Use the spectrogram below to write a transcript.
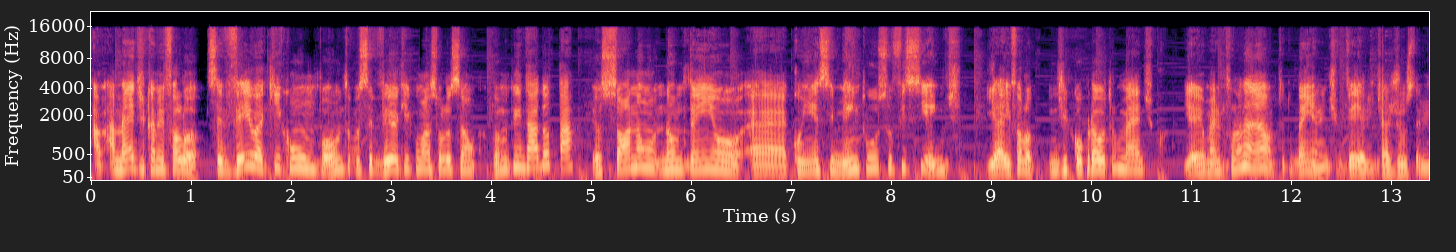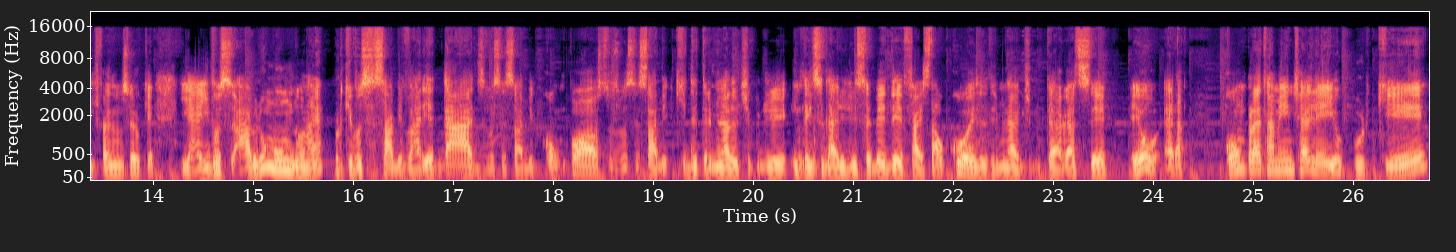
a, médica me falou: você veio aqui com um ponto, você veio aqui com uma solução. Vamos tentar adotar. Eu só não, não tenho é, conhecimento o suficiente. E aí falou, indicou para outro médico. E aí o médico falou: não, tudo bem, a gente vê, a gente ajusta, a gente faz não sei o quê. E aí você abre o mundo, né? Porque você sabe variedades, você sabe compostos, você sabe que determinado tipo de intensidade de CBD faz tal coisa, determinado tipo de THC. Eu era completamente alheio, porque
